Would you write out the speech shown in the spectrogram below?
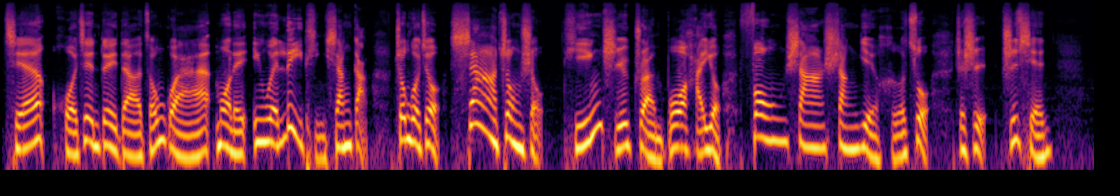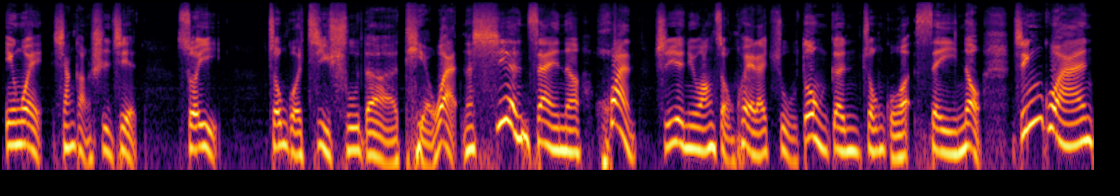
前火箭队的总管莫雷，因为力挺香港，中国就下重手停止转播，还有封杀商业合作。这是之前因为香港事件，所以。中国寄出的铁腕，那现在呢？换职业女王总会来主动跟中国 say no。尽管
